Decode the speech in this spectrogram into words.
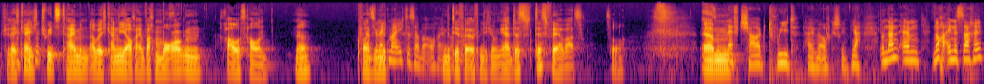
Vielleicht kann ich Tweets timen, aber ich kann die auch einfach morgen raushauen. Ne? Ja, Quasi vielleicht mit, mache ich das aber auch einfach. mit der. Veröffentlichung. Ja, das, das wäre was. So. Also Ähm, Left Shark Tweet habe ich mir aufgeschrieben. Ja, und dann ähm, noch eine Sache.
